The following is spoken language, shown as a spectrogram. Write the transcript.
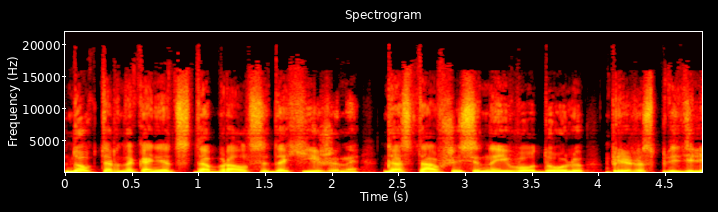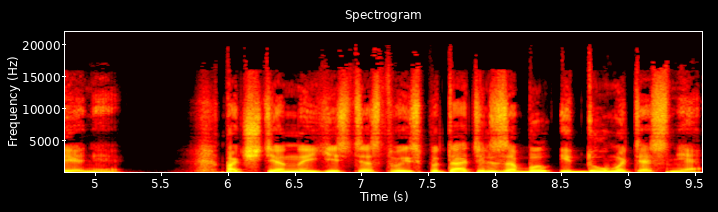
доктор наконец добрался до хижины, доставшейся на его долю при распределении. Почтенный естествоиспытатель забыл и думать о сне.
